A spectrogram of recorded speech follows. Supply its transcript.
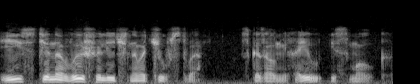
«Истина выше личного чувства», — сказал Михаил и смолк.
